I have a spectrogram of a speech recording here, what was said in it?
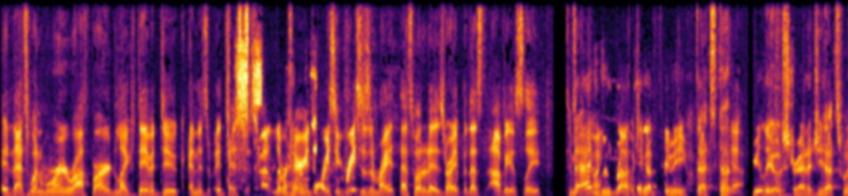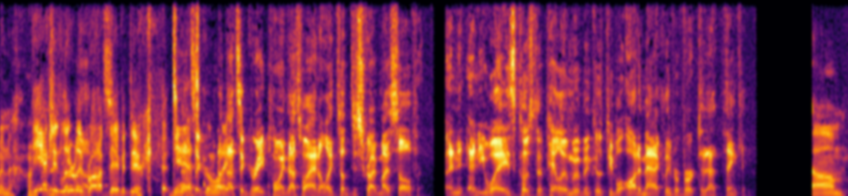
it, that's when Murray Rothbard liked David Duke, and it's it's, it's about libertarians embracing racism, right? That's what it is, right? But that's obviously to me. Thad anyway. even brought Which- that up to me. That's that Yeah. Helio strategy. That's when He actually literally Yeah, brought up David Duke. Yes, That's a, I'm like- that's a great point. That's why I don't like to describe myself in any ways close to the paleo movement because people automatically revert to that thinking. Um,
